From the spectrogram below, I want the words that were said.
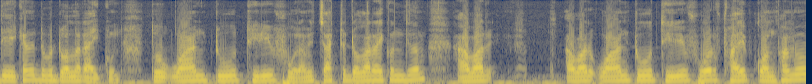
দিয়ে এখানে দেবো ডলার আইকন তো ওয়ান টু থ্রি ফোর আমি চারটে ডলার আইকন দিলাম। আবার আবার one two three four five কনফার্মেও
